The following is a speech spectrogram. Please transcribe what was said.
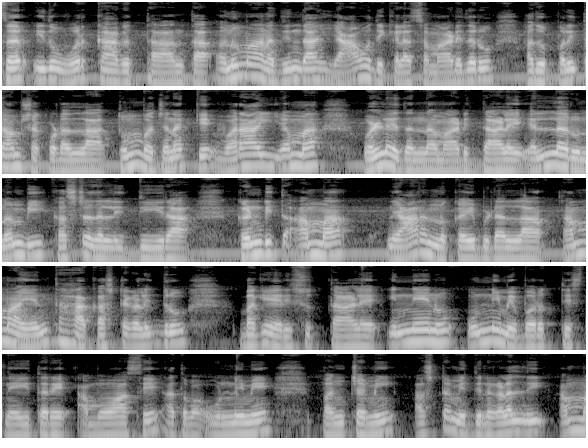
ಸರ್, ಇದು ವರ್ಕ್ ಆಗುತ್ತಾ ಅಂತ ಅನುಮಾನದಿಂದ ಯಾವುದೇ ಕೆಲಸ ಮಾಡಿದರೂ ಅದು ಫಲಿತಾಂಶ ಕೊಡಲ್ಲ. ತುಂಬ ಜನಕ್ಕೆ ವರಾಯಿ ಅಮ್ಮ ಒಳ್ಳೆಯದನ್ನು ಮಾಡಿದ್ದಾಳೆ. ಎಲ್ಲರೂ ನಂಬಿ ಕಷ್ಟದಲ್ಲಿದ್ದೀರಾ? ಖಂಡಿತ ಅಮ್ಮ ಯಾರನ್ನು ಕೈ ಬಿಡಲ್ಲ ಅಮ್ಮ ಎಂತಹ ಕಷ್ಟಗಳಿದ್ರೂ ಬಗೆಹರಿಸುತ್ತಾಳೆ. ಇನ್ನೇನು ಹುಣ್ಣಿಮೆ ಬರುತ್ತೆ ಸ್ನೇಹಿತರೆ? ಅಮಾವಾಸ್ಯೆ ಅಥವಾ ಹುಣ್ಣಿಮೆ, ಪಂಚಮಿ, ಅಷ್ಟಮಿ ದಿನಗಳಲ್ಲಿ ಅಮ್ಮ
